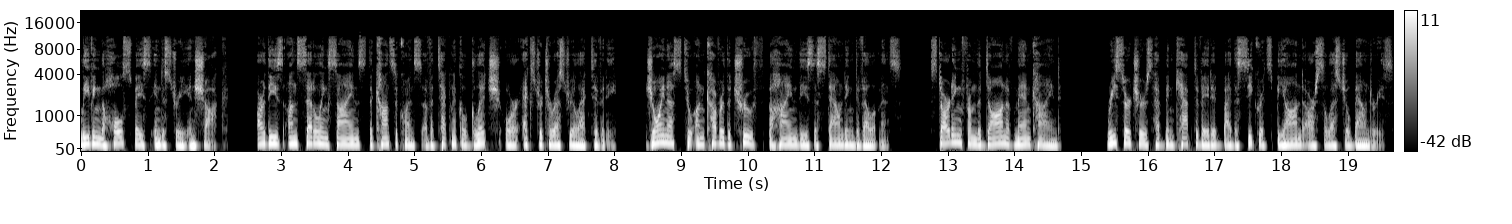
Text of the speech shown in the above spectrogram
leaving the whole space industry in shock. Are these unsettling signs the consequence of a technical glitch or extraterrestrial activity? Join us to uncover the truth behind these astounding developments. Starting from the dawn of mankind, researchers have been captivated by the secrets beyond our celestial boundaries.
